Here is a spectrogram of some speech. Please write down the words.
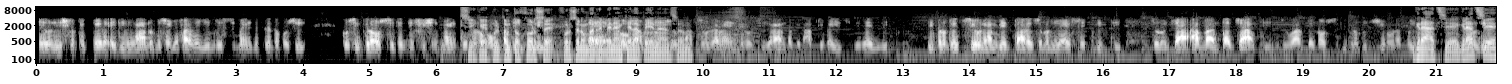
è un rischio che per eliminarlo bisogna fare degli investimenti, credo così, così grossi che difficilmente sì, che a quel punto forse, forse non varrebbe eh, neanche la pena insomma. assolutamente considerando che in altri paesi i livelli di protezione ambientale sono diversi e quindi sono già avvantaggiati riguardo ai costi di produzione. Quindi grazie, grazie.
